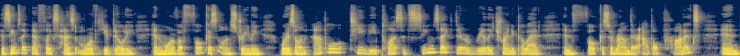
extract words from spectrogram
It seems like Netflix has more of the ability and more of a focus on streaming, whereas on Apple TV Plus, it seems like they're really trying to go ahead and focus around their Apple products and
